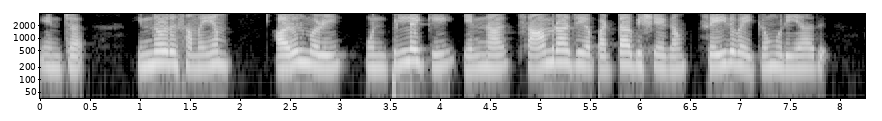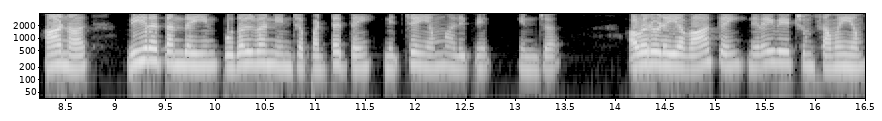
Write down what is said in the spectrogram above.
என்றார். இன்னொரு சமயம் அருள்மொழி உன் பிள்ளைக்கு என்னால் சாம்ராஜ்ய பட்டாபிஷேகம் செய்து வைக்க முடியாது. ஆனால் வீரதந்தையின் புதல்வன் என்ற பட்டத்தை நிச்சயம் அளிப்பேன் என்றார். அவருடைய வாக்கை நிறைவேற்றும் சமயம்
